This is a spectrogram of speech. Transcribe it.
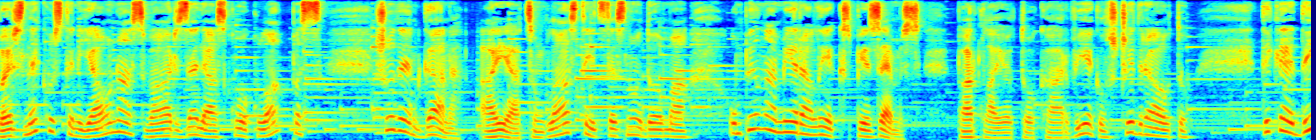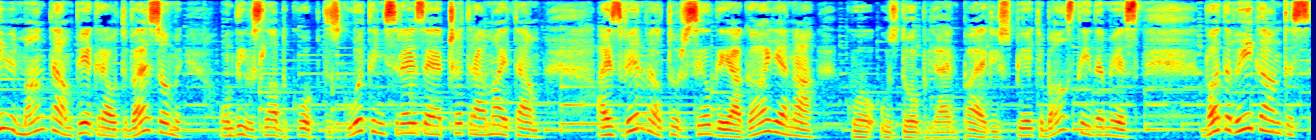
vairs nekustina jaunās vāri zaļās koku lapas. Šodien gana ajāts un glāstīts tas nodomā, un pilnā mierā liekas pie zemes, pārklājot to kā ar vieglu šķidrautu. Tikai divi mantām piekrauti vezumi un divas labi koptas gotiņas reizē ar četrām aitām aizvien vēl turas ilgajā gājienā, ko uz dobuļaina paegļu spieķa balstīdamies, vada vīgantes,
